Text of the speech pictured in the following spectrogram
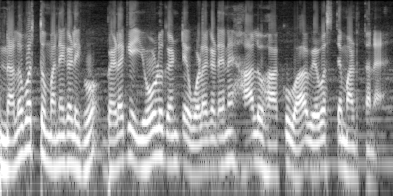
ನಲವತ್ತು ಮನೆಗಳಿಗೂ ಬೆಳಗ್ಗೆ ಏಳು ಗಂಟೆ ಒಳಗಡೆನೆ ಹಾಲು ಹಾಕುವ ವ್ಯವಸ್ಥೆ ಮಾಡ್ತಾನೆ.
